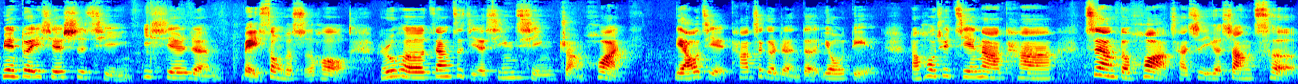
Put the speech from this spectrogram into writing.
面对一些事情、一些人北宋的时候，如何将自己的心情转换，了解他这个人的优点，然后去接纳他，这样的话才是一个上策。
